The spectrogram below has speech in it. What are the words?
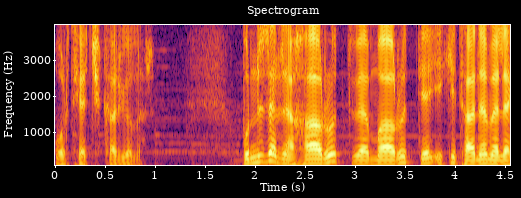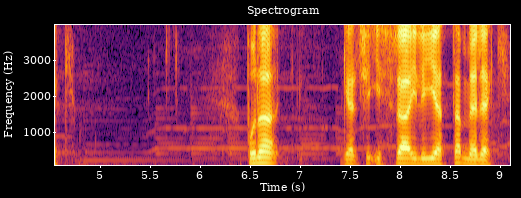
ortaya çıkarıyorlar. Bunun üzerine Harut ve Marut diye iki tane melek. Buna gerçi İsrailiyatta melek.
